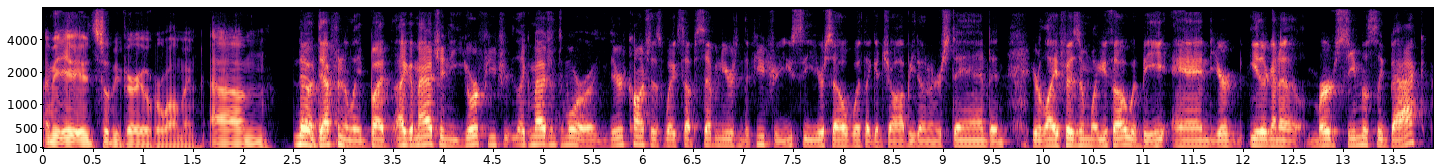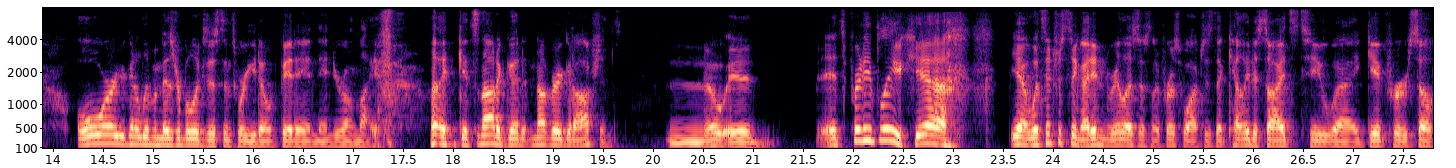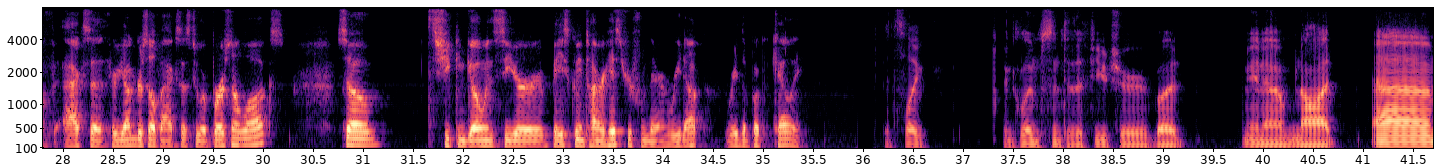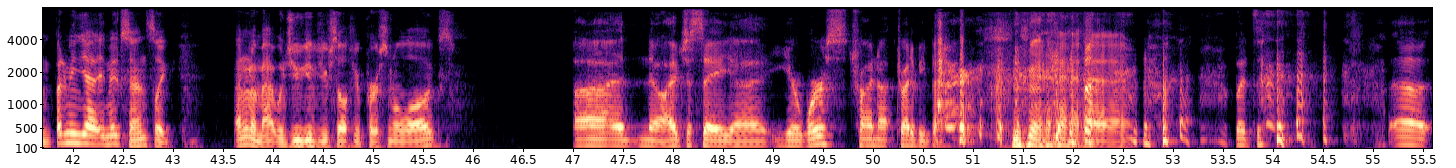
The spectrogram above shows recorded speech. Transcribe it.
I mean, it, would still be very overwhelming. Um, no, definitely. But like, imagine your future. Like, imagine tomorrow, your consciousness wakes up seven years in the future. You see yourself with like a job you don't understand, and your life isn't what you thought it would be, and you're either gonna merge seamlessly back, or you're gonna live a miserable existence where you don't fit in in your own life. like, it's not a good, not very good options. No, it, it's pretty bleak. Yeah. Yeah, what's interesting, I didn't realize this in the first watch, is that Kelly decides to uh, give herself access, her younger self access to her personal logs. So she can go and see her basically entire history from there and read up, read the book of Kelly. It's like a glimpse into the future, but you know, not. Um, but I mean, yeah, it makes sense. Like, I don't know, Matt. Would you give yourself your personal logs? Uh, no, I'd just say uh, you're worse. Try not try to be better. but uh,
